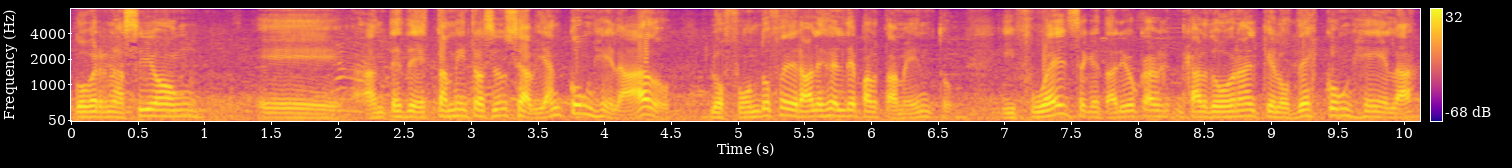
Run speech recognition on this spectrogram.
gobernación, eh, antes de esta administración, se habían congelado los fondos federales del departamento y fue el secretario Cardona el que los descongela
